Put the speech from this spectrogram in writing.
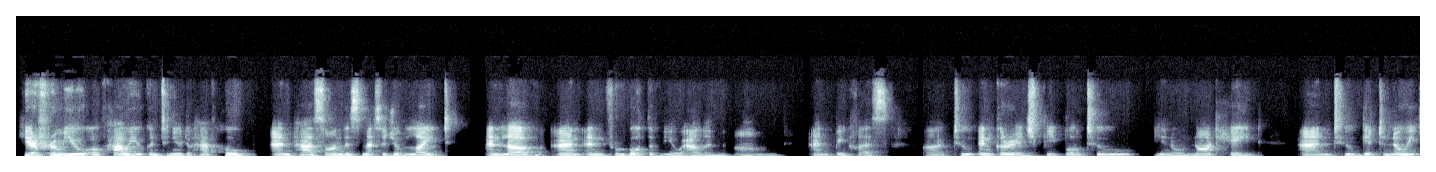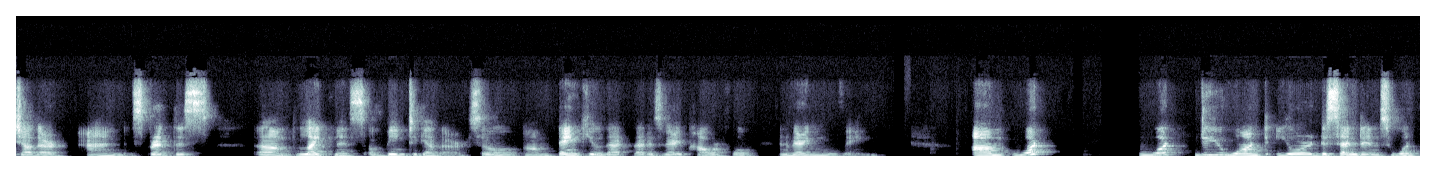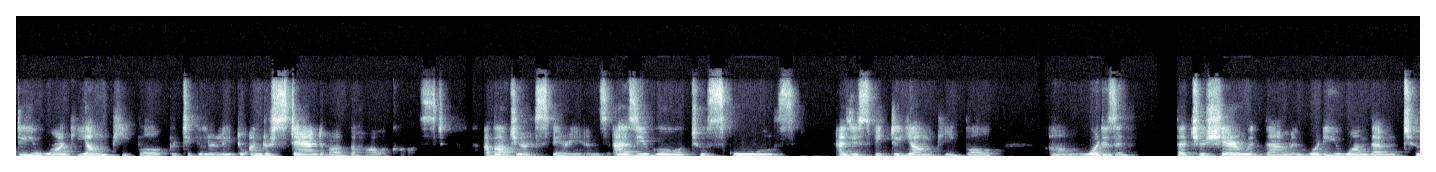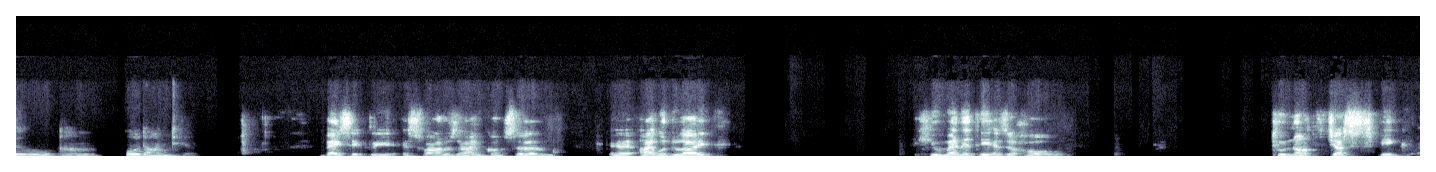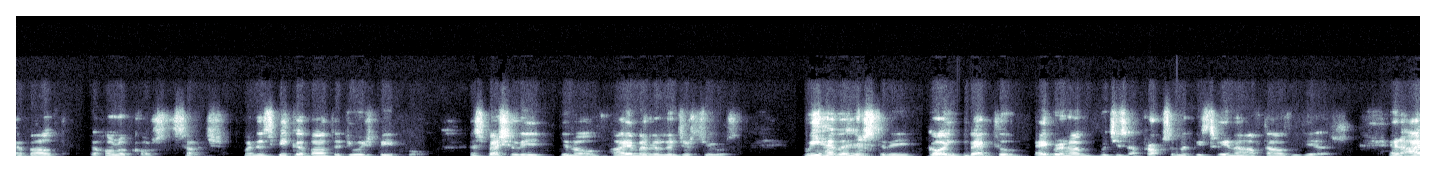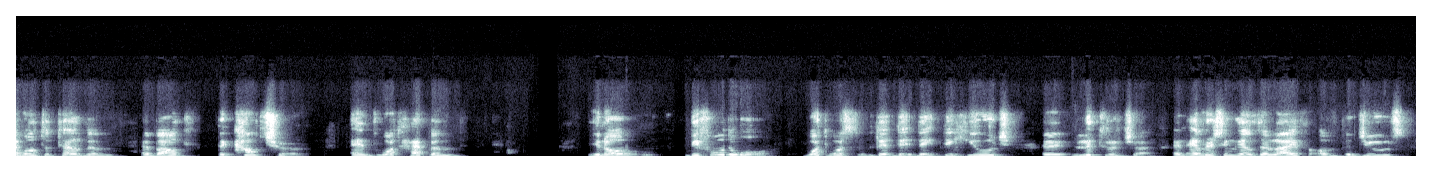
hear from you of how you continue to have hope and pass on this message of light and love, and, and from both of you, Alan um, and Pinchas, uh, to encourage people to, you know, not hate and to get to know each other and spread this um, lightness of being together. So um, thank you. That that is very powerful and very moving. Um, what what do you want your descendants, what do you want young people particularly to understand about the Holocaust, about your experience as you go to schools, as you speak to young people? Um, what is it that you share with them and what do you want them to um, hold on to? Basically, as far as I'm concerned, uh, I would like humanity as a whole to not just speak about the Holocaust such. When they speak about the Jewish people, especially, you know, I am a religious Jew, we have a history going back to Abraham, which is approximately three and a half thousand years. And I want to tell them about the culture and what happened, you know, before the war. What was the, the, the, the huge uh, literature and everything else, the life of the Jews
